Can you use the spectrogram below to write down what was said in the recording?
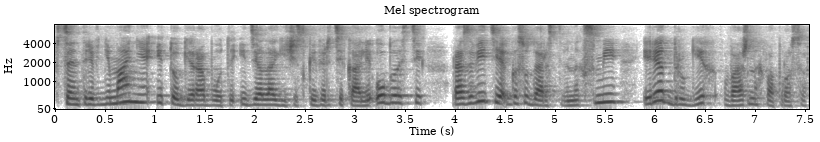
В центре внимания итоги работы идеологической вертикали области, развитие государственных СМИ и ряд других важных вопросов.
